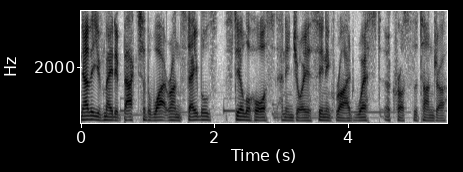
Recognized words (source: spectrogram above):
Now that you've made it back to the Whiterun stables, steal a horse and enjoy a scenic ride west across the tundra.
